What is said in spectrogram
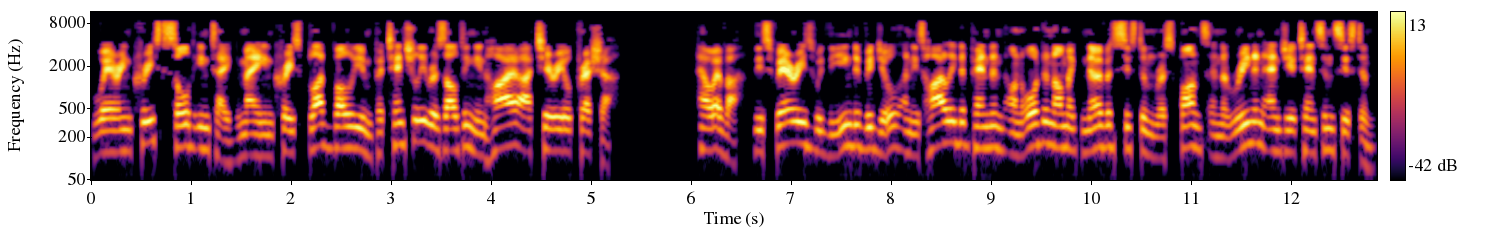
where increased salt intake may increase blood volume potentially resulting in higher arterial pressure. However, this varies with the individual and is highly dependent on autonomic nervous system response and the renin-angiotensin system.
